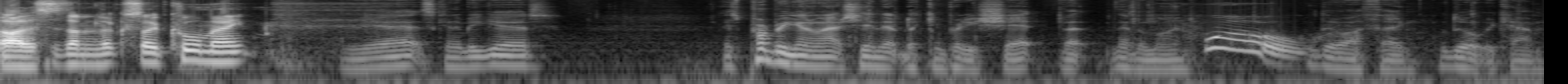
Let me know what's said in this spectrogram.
Oh, this is gonna look so cool, mate. Yeah, it's going to be good. It's probably going to actually end up looking pretty shit, but never mind. Whoa! We'll do our thing. We'll do what we can.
